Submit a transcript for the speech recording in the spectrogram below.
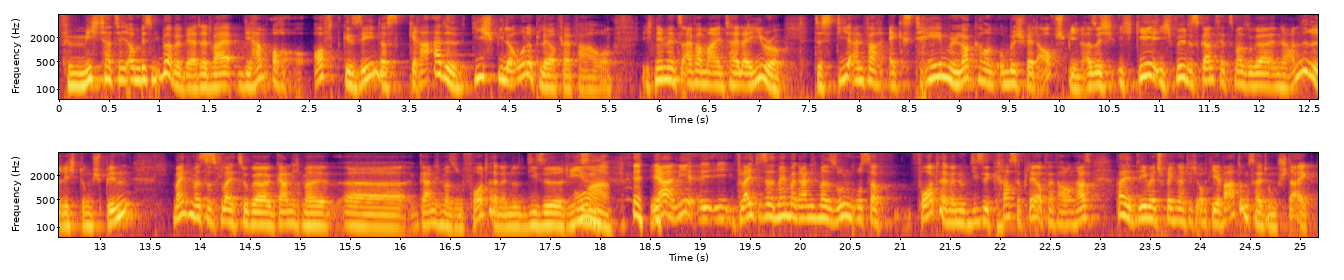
für mich tatsächlich auch ein bisschen überbewertet, weil wir haben auch oft gesehen, dass gerade die Spieler ohne Playoff-Erfahrung, ich nehme jetzt einfach mal einen Tyler Hero, dass die einfach extrem locker und unbeschwert aufspielen. Also ich, ich gehe, ich will das Ganze jetzt mal sogar in eine andere Richtung spinnen. Manchmal ist es vielleicht sogar gar nicht mal, äh, gar nicht mal so ein Vorteil, wenn du diese riesen. ja, nee, äh, vielleicht ist das manchmal gar nicht mal so ein großer Vorteil, wenn du diese krasse Playoff-Erfahrung hast, weil dementsprechend natürlich auch die Erwartungshaltung steigt.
